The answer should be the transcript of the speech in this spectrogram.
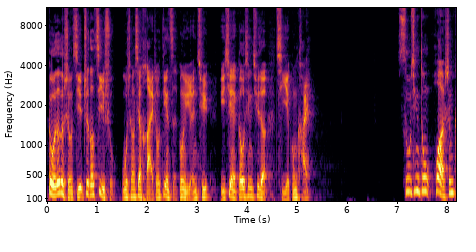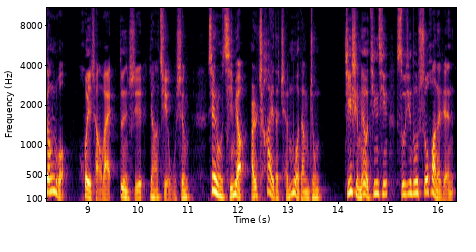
购得的手机制造技术，无偿向海州电子工业园区与现高新区的企业公开。苏京东话声刚落，会场外顿时鸦雀无声，陷入奇妙而诧异的沉默当中。即使没有听清苏京东说话的人，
